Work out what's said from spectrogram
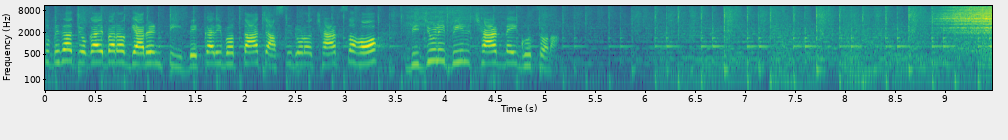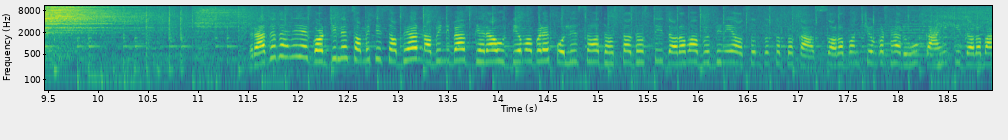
সুবিধা যোগাইবার গ্যারেটি বেকারী ভত্তা চাষী ঋণ ছাড় সহ বিজুড়ি বিল ছাড় নেই ঘোষণা রাজধানীতে গর্জিলে সমিতি সভ্য নবীনিবাস ঘেরাও উদ্যম বেড়ে পুলিশ সহ ধস্তাধস্তি দরমা বৃদ্ধি নিয়ে অসন্তোষ প্রকাশ সরপঞ্চঠার কী দরমা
